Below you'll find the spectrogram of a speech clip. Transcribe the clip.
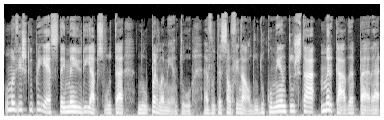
uma vez que o PS tem maioria absoluta no Parlamento. A votação final do documento está marcada para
